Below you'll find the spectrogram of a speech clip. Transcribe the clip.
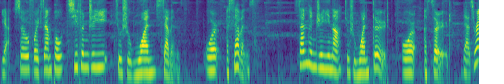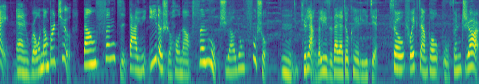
Yeah, so for example, 七分之一就是 one seventh or a seventh。三分之一呢就是 one third or a third。That's right. And rule number two，当分子大于一的时候呢，分母需要用复数。嗯，举两个例子大家就可以理解。So for example，五分之二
